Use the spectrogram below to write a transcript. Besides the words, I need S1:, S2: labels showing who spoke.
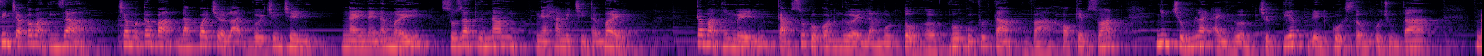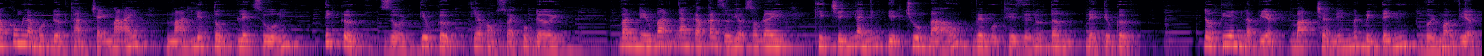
S1: Xin chào các bạn thính giả, chào mừng các bạn đã quay trở lại với chương trình Ngày này năm ấy, số ra thứ năm ngày 29 tháng 7. Các bạn thân mến, cảm xúc của con người là một tổ hợp vô cùng phức tạp và khó kiểm soát, nhưng chúng lại ảnh hưởng trực tiếp đến cuộc sống của chúng ta. Nó không là một đường thẳng chạy mãi mà liên tục lên xuống, tích cực rồi tiêu cực theo vòng xoáy cuộc đời. Và nếu bạn đang gặp các dấu hiệu sau đây thì chính là những tiếng chuông báo về một thế giới nội tâm đầy tiêu cực. Đầu tiên là việc bạn trở nên mất bình tĩnh với mọi việc.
